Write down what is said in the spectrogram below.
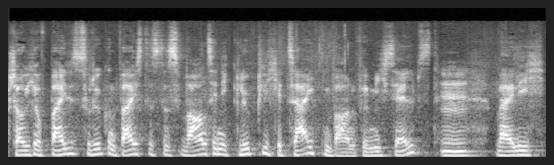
schaue ich auf beides zurück und weiß, dass das wahnsinnig glückliche Zeiten waren für mich selbst, weil ich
